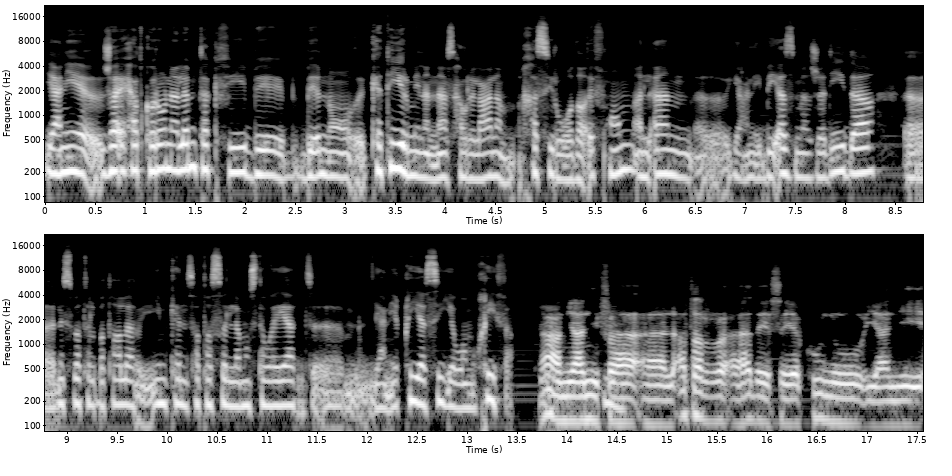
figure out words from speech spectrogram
يعني جائحة كورونا لم تكفي بأنه كثير من الناس حول العالم خسروا وظائفهم. الآن يعني بأزمة جديدة نسبة البطالة يمكن ستصل لمستويات يعني قياسية ومخيفة. نعم يعني فالأثر هذا سيكون يعني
